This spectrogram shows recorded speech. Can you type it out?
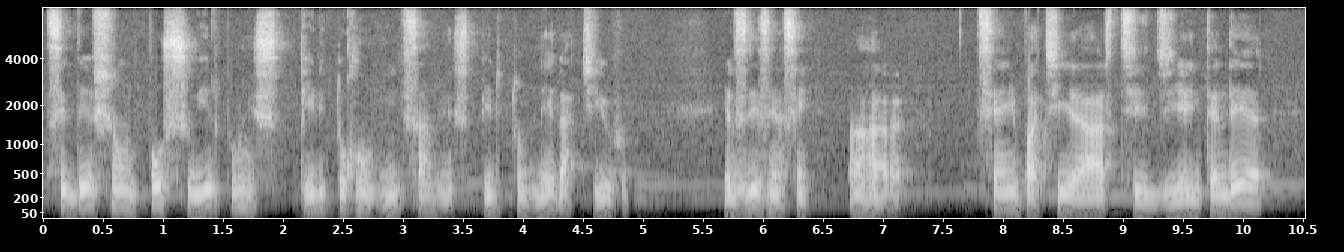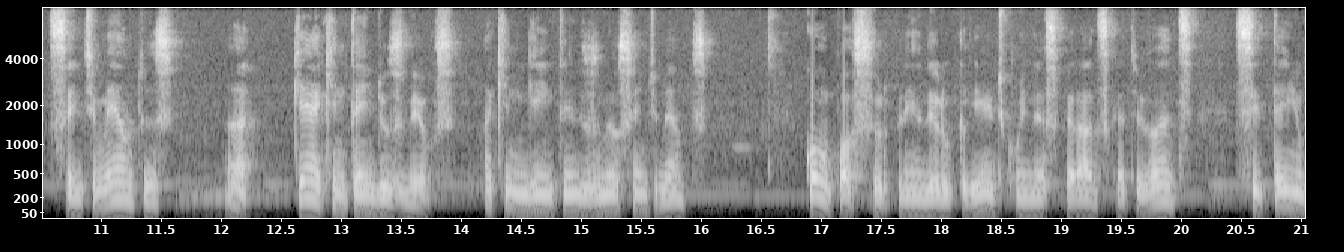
se deixam possuir por um espírito ruim, sabe? Um espírito negativo. Eles dizem assim: ah, se a empatia é a arte de entender sentimentos, ah, quem é que entende os meus? Aqui ninguém entende os meus sentimentos. Como posso surpreender o cliente com inesperados cativantes se tenho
